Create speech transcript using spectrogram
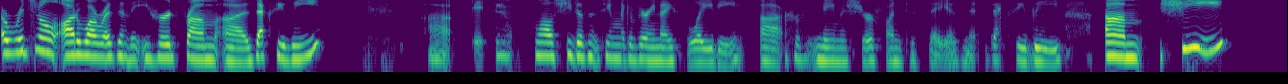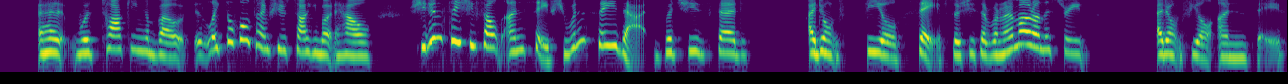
original Ottawa resident that you heard from, uh, Zexi Li, uh, it, while she doesn't seem like a very nice lady, uh, her name is sure fun to say, isn't it? Zexi Li. Um, she uh, was talking about, like the whole time she was talking about how she didn't say she felt unsafe. She wouldn't say that, but she said, I don't feel safe. So she said, when I'm out on the streets, I don't feel unsafe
